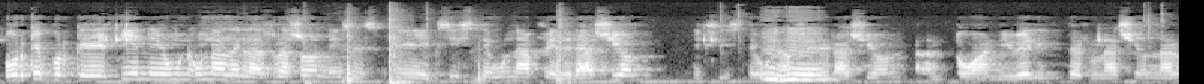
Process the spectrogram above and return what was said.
¿Por qué? Porque tiene una de las razones es que existe una federación, existe una federación tanto a nivel internacional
